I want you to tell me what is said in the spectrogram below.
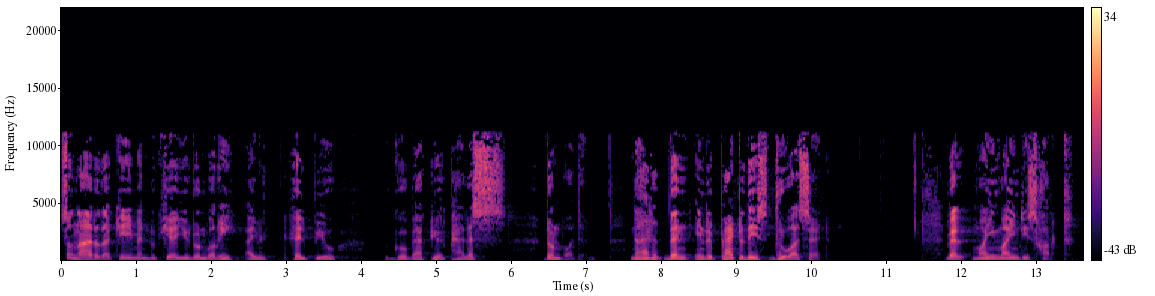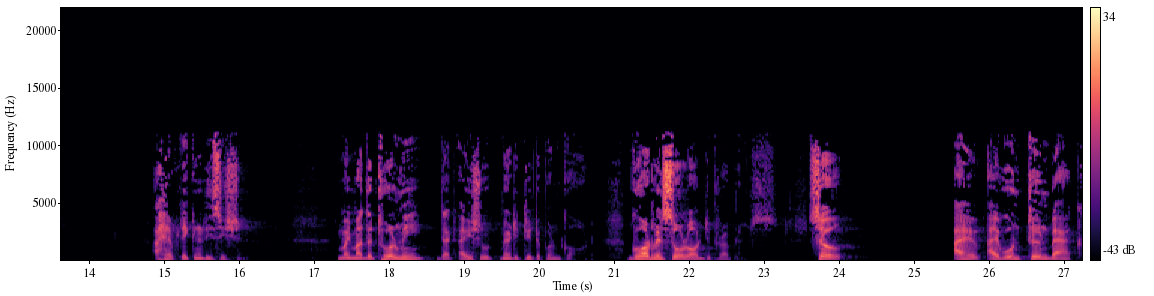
So Narada came and look here, you don't worry. I will help you. Go back to your palace. Don't bother. Then in reply to this, Dhruva said, well, my mind is hurt. I have taken a decision. My mother told me that I should meditate upon God. God will solve all the problems. So, I, have, I won't turn back.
